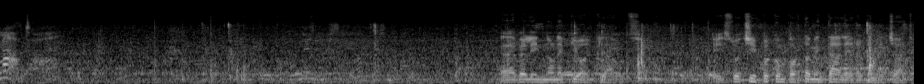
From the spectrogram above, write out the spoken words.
chiamato? Evelyn non è più al Clouds. Il suo chip comportamentale era danneggiato.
